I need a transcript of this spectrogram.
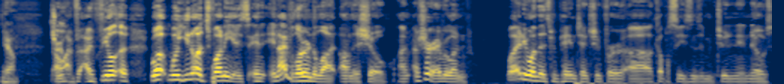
Yeah. Oh, I, I feel uh, well. Well, you know what's funny is, and, and I've learned a lot on this show. I'm, I'm sure everyone, well, anyone that's been paying attention for uh, a couple seasons and been tuning in knows.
